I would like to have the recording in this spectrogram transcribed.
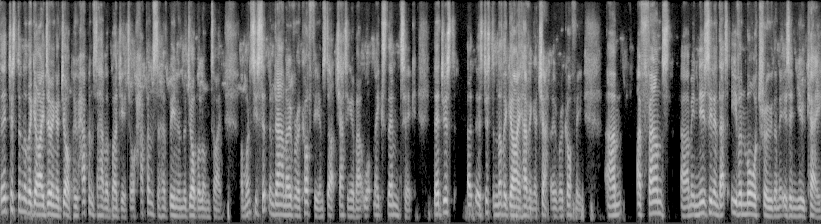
They're just another guy doing a job who happens to have a budget or happens to have been in the job a long time. And once you sit them down over a coffee and start chatting about what makes them tick they're just uh, there's just another guy having a chat over a coffee. Um, i've found um, in New Zealand, that's even more true than it is in UK.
